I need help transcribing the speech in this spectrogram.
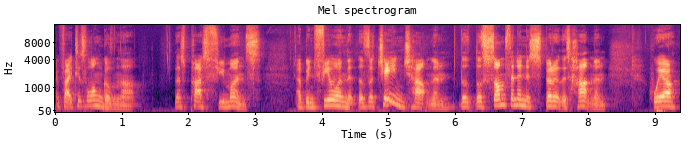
in fact, it's longer than that, this past few months, I've been feeling that there's a change happening. there's something in the spirit that's happening where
